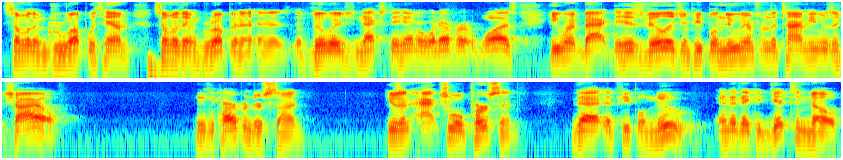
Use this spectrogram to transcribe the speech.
Some of them grew up with him. Some of them grew up in, a, in a, village next to him or whatever it was. He went back to his village and people knew him from the time he was a child. He was a carpenter's son. He was an actual person that, that people knew and that they could get to know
